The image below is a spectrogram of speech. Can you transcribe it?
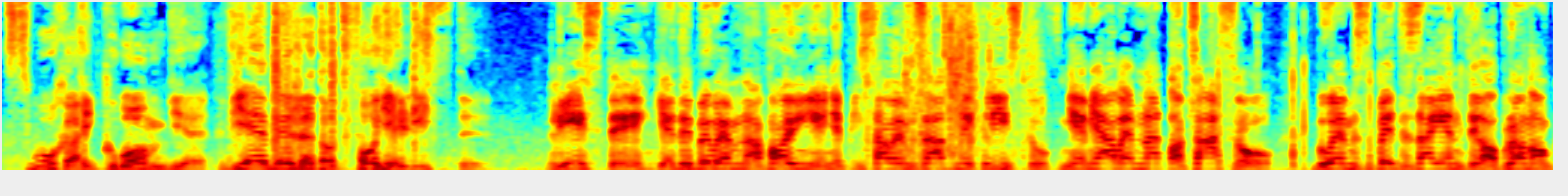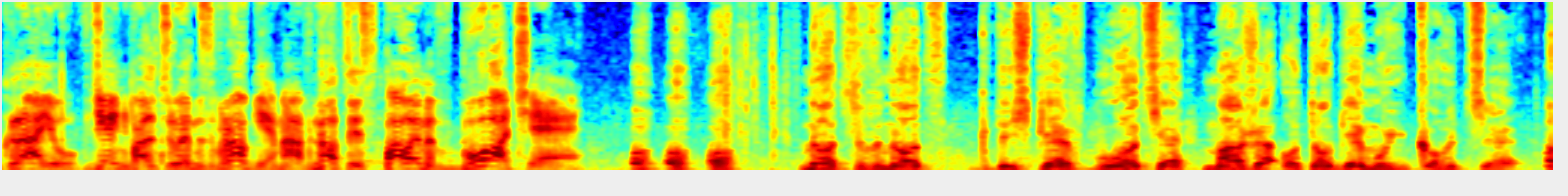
Słuchaj, głąbie, wiemy, że to twoje listy. Listy? Kiedy byłem na wojnie, nie pisałem żadnych listów. Nie miałem na to czasu. Byłem zbyt zajęty obroną kraju. W dzień walczyłem z wrogiem, a w nocy spałem w błocie. O, o, o, noc w noc, gdy śpię w błocie, marzę o tobie, mój kocie.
